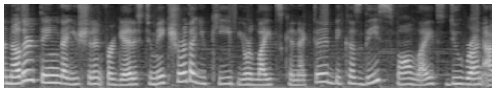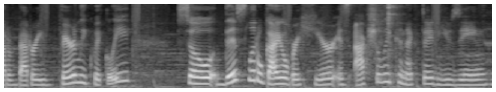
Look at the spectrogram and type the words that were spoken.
another thing that you shouldn't forget is to make sure that you keep your lights connected because these small lights do run out of battery fairly quickly. So this little guy over here is actually connected using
